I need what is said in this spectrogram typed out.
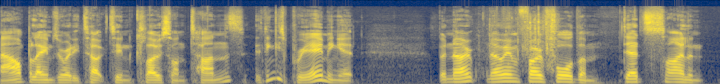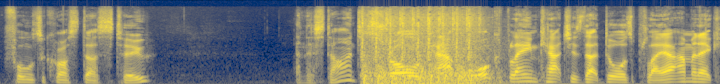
Now, Blame's already tucked in close on tons. I think he's pre-aiming it. But no, no info for them. Dead silent falls across Dust 2. And they're starting to stroll catwalk. Blame catches that doors player. AmaNEk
